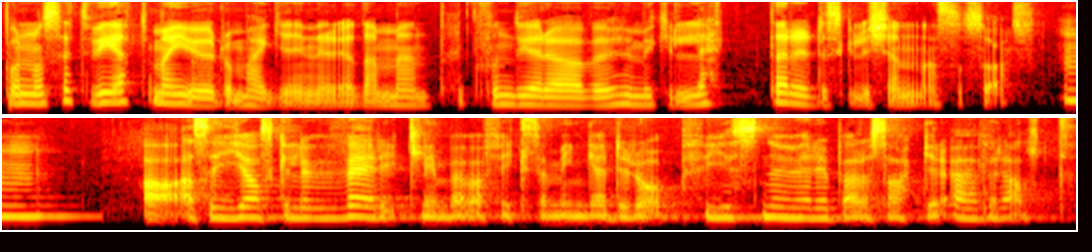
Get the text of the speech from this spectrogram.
på något sätt vet man ju de här grejerna redan men fundera över hur mycket lättare det skulle kännas och så. Ja, alltså jag skulle verkligen behöva fixa min garderob för just nu är det bara saker överallt.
